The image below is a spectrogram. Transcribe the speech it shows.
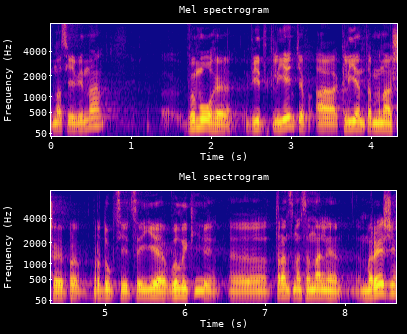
в нас є війна, вимоги від клієнтів, а клієнтами нашої продукції це є великі транснаціональні мережі.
